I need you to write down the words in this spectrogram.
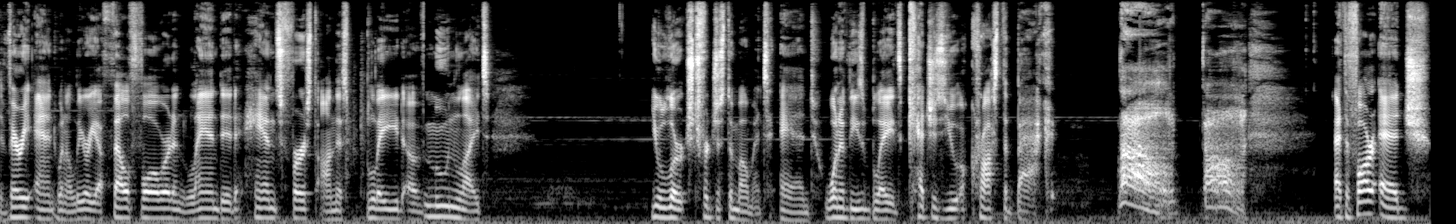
The very end, when Illyria fell forward and landed hands first on this blade of moonlight, you lurched for just a moment, and one of these blades catches you across the back. Oh, oh. At the far edge,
